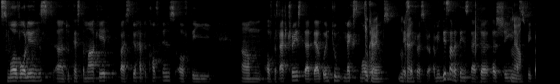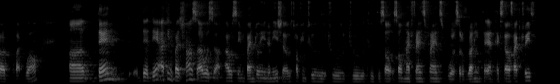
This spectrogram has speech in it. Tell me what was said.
small volumes uh, to test the market, but still have the confidence of the um, of the factories that they are going to make small Okay. volumes, Okay. etc. etc. I mean, these are the things that uh, that Shein Yeah. has figured out quite well. Uh, then, the, the, I think by chance I was uh, I was in Bandung, Indonesia. I was talking to to to to, to some, some of my friends' friends who were sort of running te- textile factories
